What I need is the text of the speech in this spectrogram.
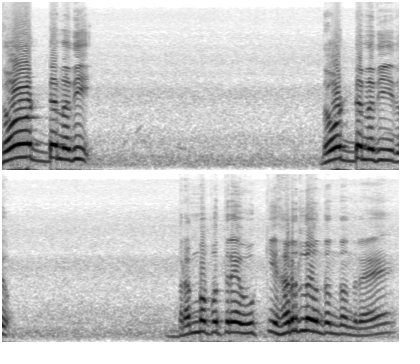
ದೊಡ್ಡ ನದಿ. ದೊಡ್ಡ ನದಿ ಇದು. ಬ್ರಹ್ಮಪುತ್ರೆ ಉಕ್ಕಿ ಹರಿದ್ಲು ಅಂತಂತಂದರೆ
